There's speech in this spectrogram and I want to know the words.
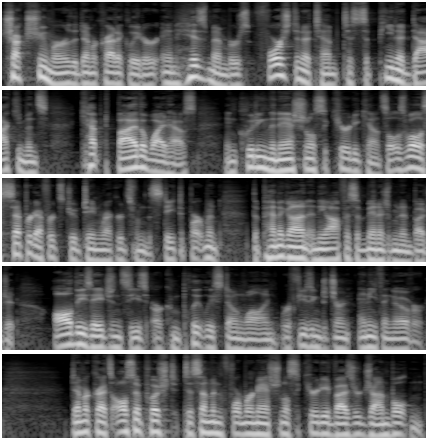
Chuck Schumer, the Democratic leader, and his members forced an attempt to subpoena documents kept by the White House, including the National Security Council, as well as separate efforts to obtain records from the State Department, the Pentagon, and the Office of Management and Budget. All these agencies are completely stonewalling, refusing to turn anything over. Democrats also pushed to summon former National Security Advisor John Bolton,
